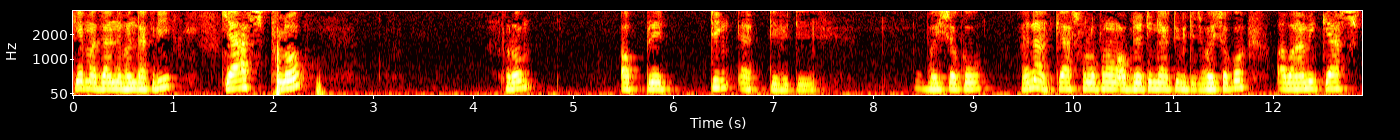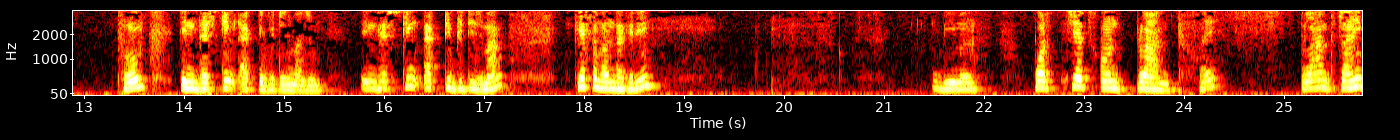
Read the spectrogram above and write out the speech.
केमा जाने भन्दाखेरि cash flow from operating activity भइसक्यो। होइन? Cash flow from operating activities भइसक्यो। अब हामी क्यास फ्रम इन्भेस्टिङ एक्टिभिटिजमा जाउँ। इन्भेस्टिङ एक्टिभिटिजमा के छ भन्दाखेरि बिमा पर्चेज अन प्लान्ट है। प्लान्ट चाहिँ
